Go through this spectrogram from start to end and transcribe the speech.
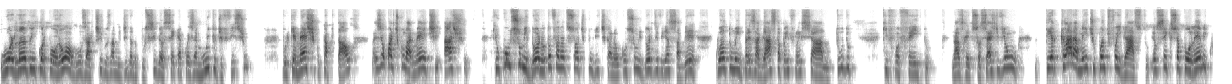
O Orlando incorporou alguns artigos na medida do possível. Eu sei que a coisa é muito difícil, porque mexe com o capital, mas eu particularmente acho que o consumidor, não estou falando só de política, não, o consumidor deveria saber quanto uma empresa gasta para influenciá-lo. Tudo que for feito nas redes sociais deviam ter claramente o quanto foi gasto. Eu sei que isso é polêmico,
